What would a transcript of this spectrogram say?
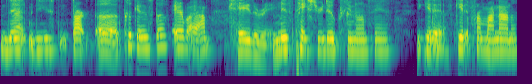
Do you start uh, cooking and stuff? Everybody, I'm Catering. Miss Pastry Dukes. You know what I'm saying? We get Yeah. it, get it from my nana.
